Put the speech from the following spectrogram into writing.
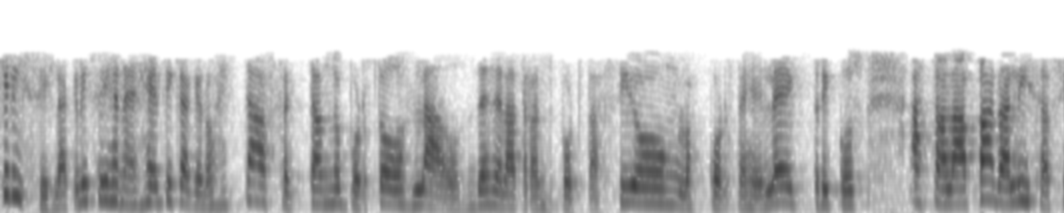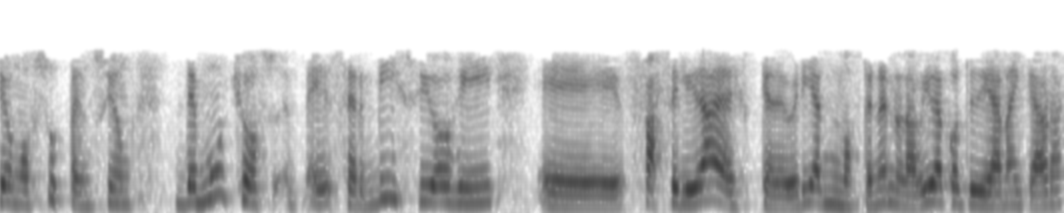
crisis, la crisis energética que nos está afectando por todos lados, desde la transportación, los cortes eléctricos, hasta la paralización o suspensión de muchos eh, servicios y eh, facilidades que deberíamos tener en la vida cotidiana y que ahora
